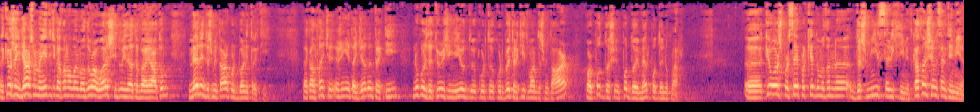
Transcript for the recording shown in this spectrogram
Dhe kjo është e ngjashme me ajetin që ka thënë Allahu i Madhëruar wa ashidu idha tabayatum, merrni dëshmitar kur të bëni tregti. Dhe kanë thënë që është njëjta gjë në tregti, nuk është detyrë që njeriu të kur të kur të bëj tregti të marrë dëshmitar, por po të dëshmi, po të doj merr, po të doj nuk marr. Ë kjo është për sa i përket domethënë dëshmisë së rikthimit. Ka thënë Shejh Ibn Tejmia.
